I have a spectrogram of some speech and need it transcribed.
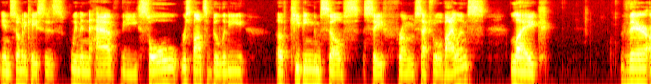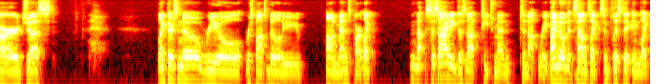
in so many cases women have the sole responsibility of keeping themselves safe from sexual violence. Like, there are just. Like, there's no real responsibility on men's part. Like, not, society does not teach men to not rape. I know that sounds like simplistic and like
